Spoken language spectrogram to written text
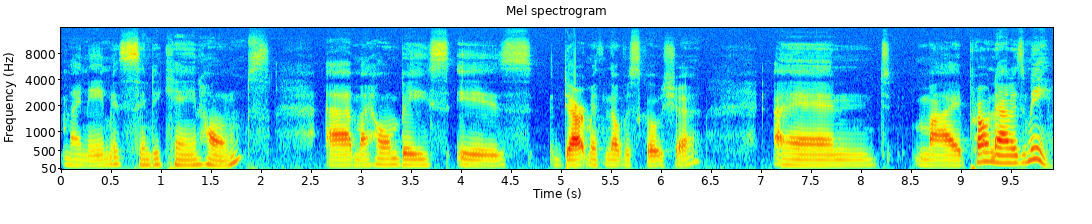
My name is Cyndi Cain Holmes. Uh, my home base is Dartmouth, Nova Scotia, and my pronoun is me.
